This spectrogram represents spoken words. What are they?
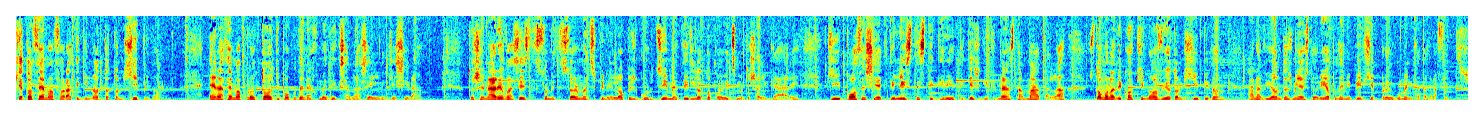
και το θέμα αφορά την κοινότητα των χίπιδων. Ένα θέμα πρωτότυπο που δεν έχουμε δει ξανά σε ελληνική σειρά. Το σενάριο βασίζεται στο μυθιστόρημα της Πινελόπης Γκουρτζή με τίτλο Το κορίτσι με το σαλιγκάρι και η υπόθεση εκτιλήσεται στην Κρήτη και συγκεκριμένα στα Μάταλα, στο μοναδικό κοινόβιο των Χίπιδων, αναβιώντα μια ιστορία που δεν υπήρχε προηγούμενη καταγραφή της.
